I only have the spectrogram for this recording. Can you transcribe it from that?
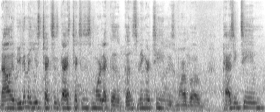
Now, if you're gonna use Texas, guys, Texas is more like a gunslinger team. It's more of a passing team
